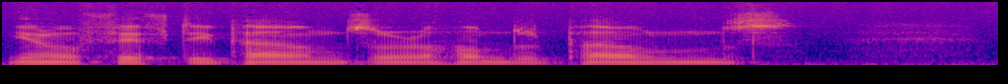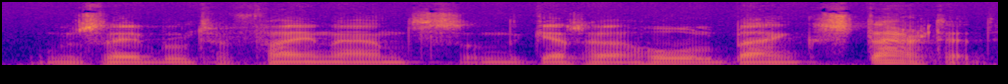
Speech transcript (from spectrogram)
you know, 50 pounds or 100 pounds was able to finance and get a whole bank started.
